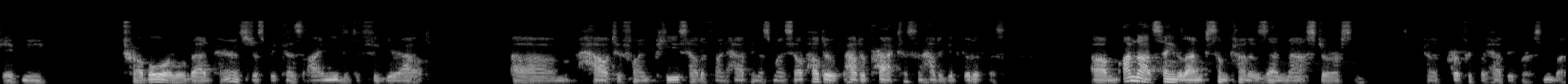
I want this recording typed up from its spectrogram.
gave me trouble or were bad parents just because I needed to figure out um, how to find peace, how to find happiness myself, how to how to practice and how to get good at this. Um, I'm not saying that I'm some kind of Zen master or some kind of perfectly happy person, but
